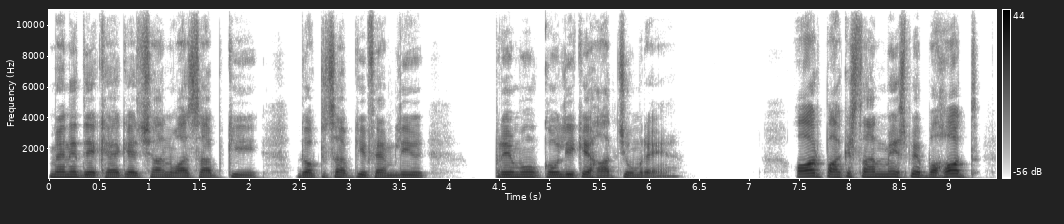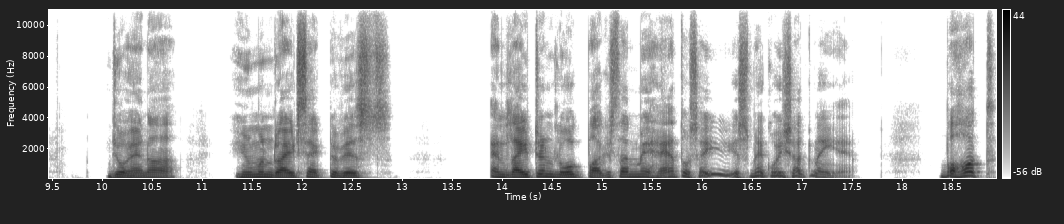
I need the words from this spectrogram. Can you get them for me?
मैंने देखा है कि शाहनवाज साहब की, डॉक्टर साहब की फैमिली प्रेमो, कोहली के हाथ चूम रहे हैं। और पाकिस्तान में इस पर बहुत जो है ना ह्यूमन राइट्स एक्टिविस्ट एनलाइटन लोग पाकिस्तान में हैं तो सही, इसमें कोई शक नहीं है। बहुत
